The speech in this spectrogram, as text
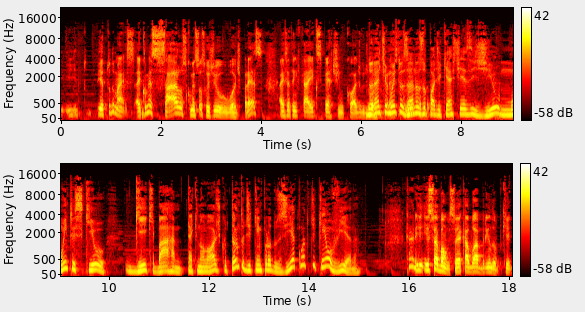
e, e tudo mais. Aí começaram, começou a surgir o WordPress, aí você tem que ficar expert em código de Durante WordPress. muitos anos o podcast exigiu muito skill geek barra tecnológico, tanto de quem produzia quanto de quem ouvia, né? Cara, e isso é bom, isso aí acabou abrindo, porque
